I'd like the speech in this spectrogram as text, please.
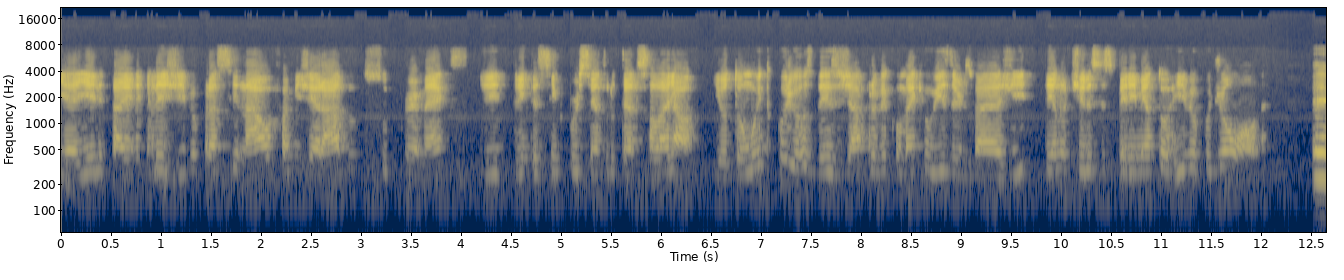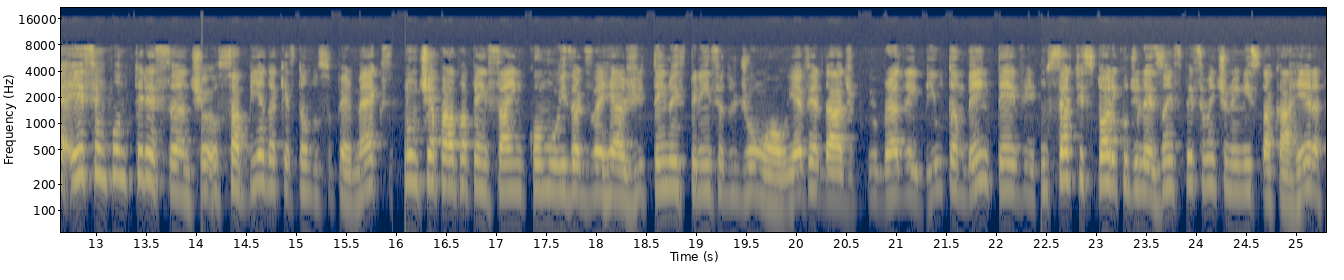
E aí ele está elegível para assinar o famigerado Supermax de 35% do teto salarial. E eu estou muito curioso desde já para ver como é que o Wizards vai agir, tendo tido esse experimento horrível com o John Wall, né? É, esse é um ponto interessante. Eu sabia da questão do Supermax, não tinha parado para pensar em como o Wizards vai reagir tendo a experiência do John Wall. E é verdade, porque o Bradley Bill também teve um certo histórico de lesões, especialmente no início da carreira.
